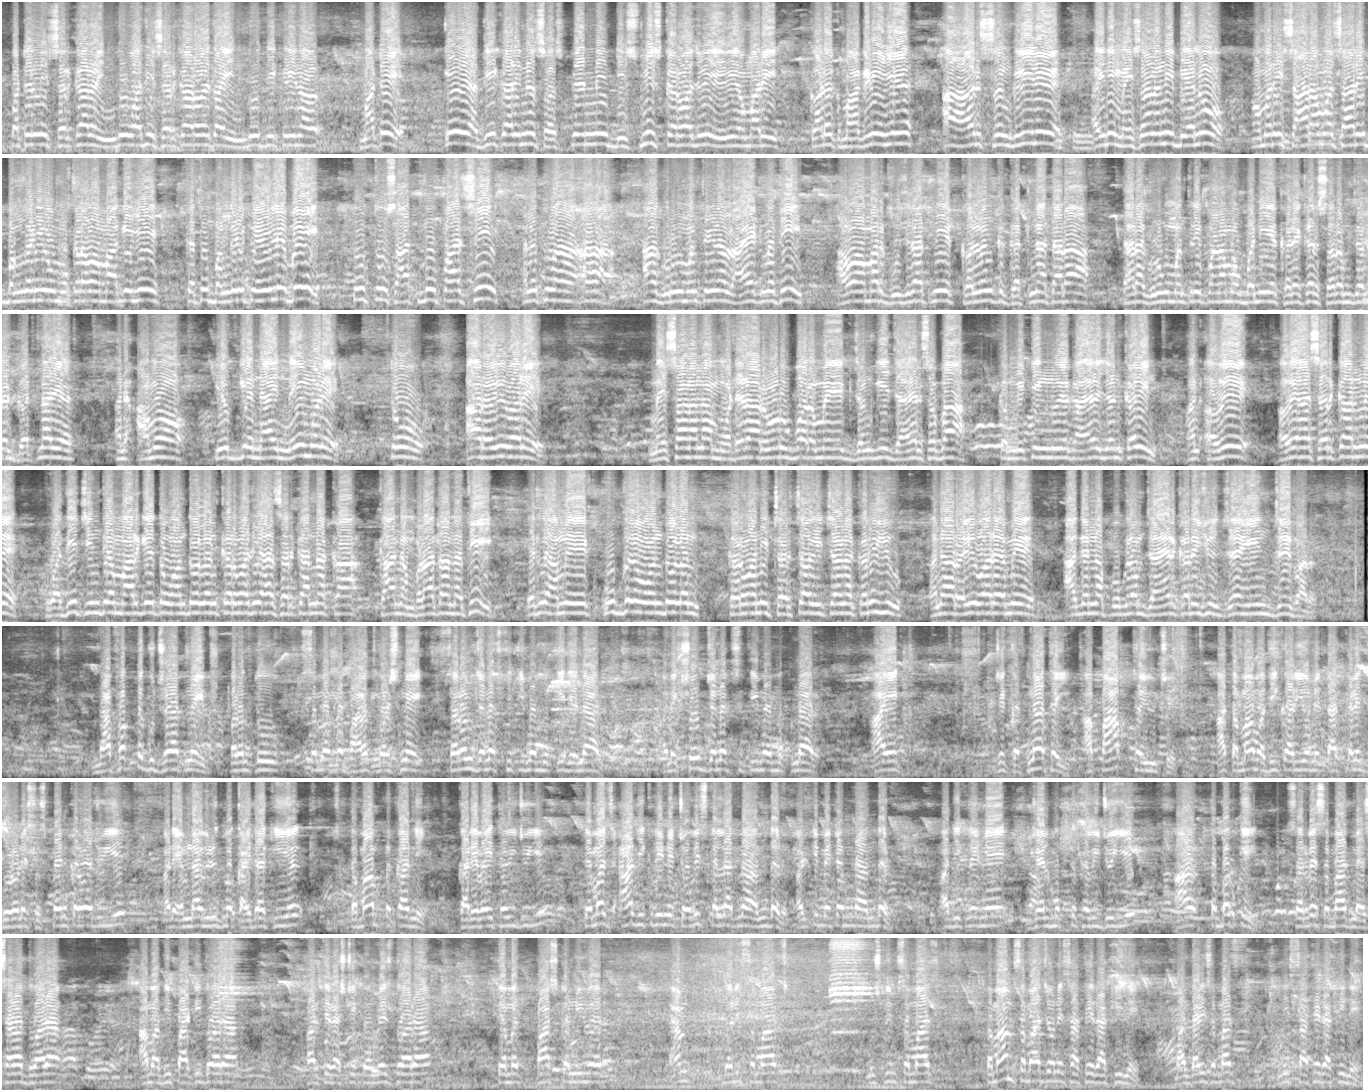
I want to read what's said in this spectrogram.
પટેલની સરકાર હિન્દુવાદી સરકાર હોય તો આ હિન્દુ દીકરીના માટે એ અધિકારીને સસ્પેન્ડ નહીં ડિસમિસ કરવા જોઈએ એવી અમારી કડક માગણી છે. આ હર્ષ સંઘવીને અહીંની મહેસાણાની બહેનો અમારી સારામાં સારી બંગડીઓ મોકલાવવા માગે છે કે તું બંગડી પહેરી લે ભાઈ. તું તું સાતમું પાસ છે અને તું આ આ ગૃહમંત્રીના લાયક નથી. આવા અમારા ગુજરાતની એક કલંક ઘટના તારા તારા ગૃહમંત્રીપણામાં બની એ ખરેખર શરમજનક ઘટના છે. અને આમાં યોગ્ય ન્યાય નહીં મળે તો આ રવિવારે મહેસાણાના મોઢેરા રોડ ઉપર અમે એક જંગી જાહેર સભા કે મિટિંગનું એક આયોજન કરીને અને હવે હવે આ સરકારને વધી ચિંત્યા માર્ગે તો આંદોલન કરવાથી આ સરકારના કાન સંભળાતા નથી. એટલે અમે એક ઉગ્ર આંદોલન કરવાની ચર્ચા વિચારણા કરીશું અને આ રવિવારે અમે આગળના પ્રોગ્રામ જાહેર કરીશું. જય હિન્દ, જય ભારત. ના, ફક્ત ગુજરાત નહીં, પરંતુ સમગ્ર ભારત વર્ષને શરમજનક સ્થિતિમાં મૂકી દેનાર અને ક્ષોભજનક સ્થિતિમાં મૂકનાર આ એક જે ઘટના થઈ, આ પાપ થયું છે, આ તમામ અધિકારીઓને તાત્કાલિક ધોરણે સસ્પેન્ડ કરવા જોઈએ અને એમના વિરુદ્ધમાં કાયદાકીય તમામ પ્રકારની કાર્યવાહી થવી જોઈએ. તેમજ આ દીકરીને ચોવીસ કલાકના અંદર અલ્ટિમેટમના અંદર આ દીકરીને જેલ મુક્ત થવી જોઈએ. આ તબક્કે સર્વે સમાજ મહેસાણા દ્વારા, આમ આદમી પાર્ટી દ્વારા, ભારતીય રાષ્ટ્રીય કોંગ્રેસ દ્વારા, તેમજ પાસ કન્વીનર એમ દલિત સમાજ, મુસ્લિમ સમાજ તમામ સમાજોને સાથે રાખીને માલધારી સમાજની સાથે રાખીને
